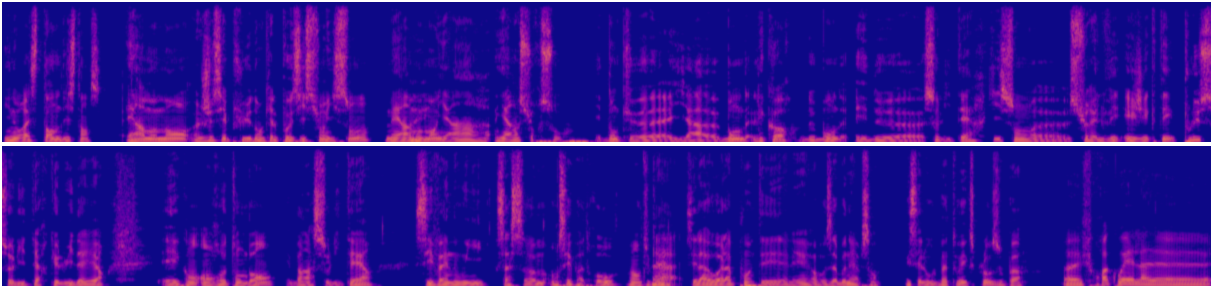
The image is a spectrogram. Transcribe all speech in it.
il nous reste tant de distance. Et à un moment, je sais plus dans quelle position ils sont, mais à un moment, il y a un, il y a un sursaut. Et donc il y a Bond, les corps de Bond et de Solitaire qui sont surélevés, plus Solitaire que lui d'ailleurs. Et quand en retombant, eh ben Solitaire s'évanouit, s'assomme, on sait pas trop. Mais en tout cas, c'est là où elle a pointé, elle est aux abonnés absents. Et c'est là où le bateau explose ou pas? Euh, je crois que ouais, là, euh,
